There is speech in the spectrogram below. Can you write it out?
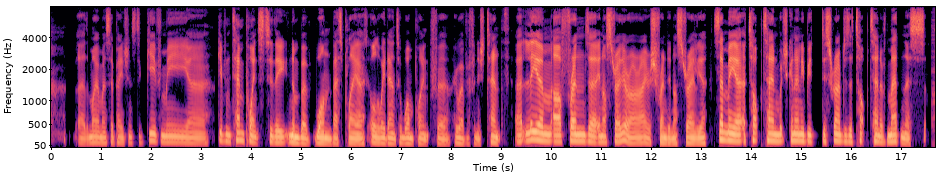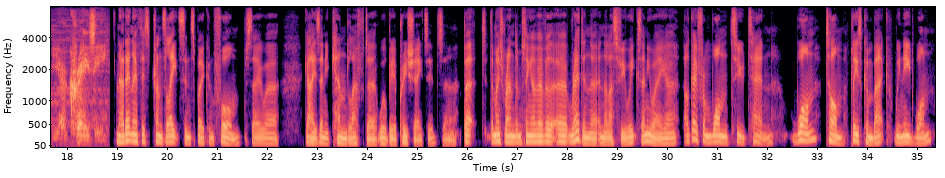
uh, the My Old Man Said patrons, to give me uh, given 10 points to the number one best player, all the way down to one point for whoever finished 10th. Uh, Liam, our friend uh, in Australia, our Irish friend in Australia, sent me a, a top 10, which can only be described as a top 10 of madness. You're crazy. Now, I don't know if this translates in spoken form, so. Guys, any canned laughter will be appreciated. Uh, but the most random thing I've ever uh, read in the in the last few weeks, anyway. Uh, I'll go from one to ten. One, Tom, please come back. We need one.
